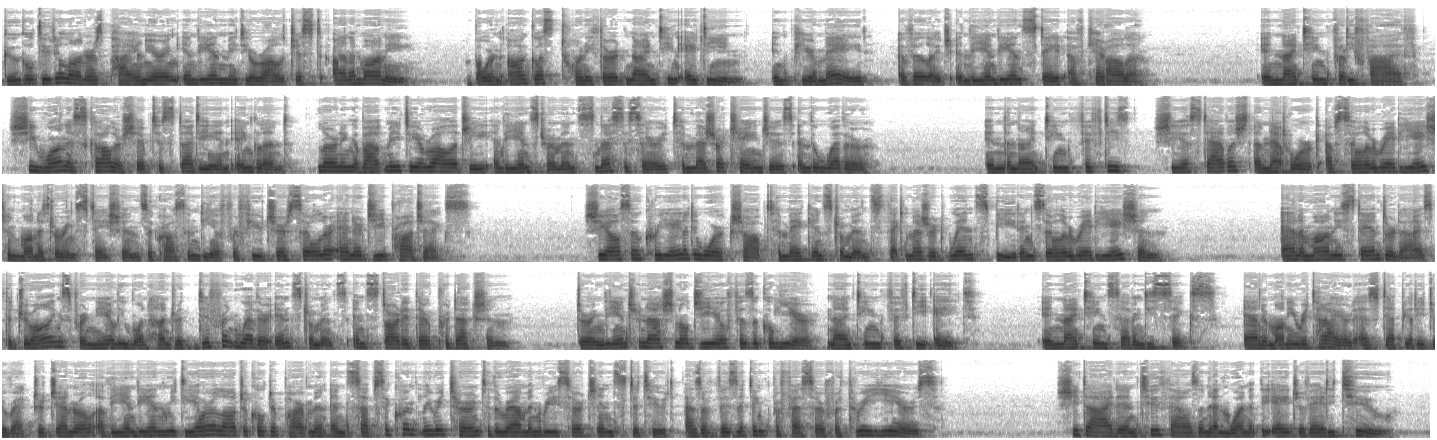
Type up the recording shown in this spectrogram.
Google Doodle honors pioneering Indian meteorologist Anna Mani. Born August 23, 1918, in Peermade, a village in the Indian state of Kerala. In 1945, she won a scholarship to study in England, learning about meteorology and the instruments necessary to measure changes in the weather. In the 1950s, she established a network of solar radiation monitoring stations across India for future solar energy projects. She also created a workshop to make instruments that measured wind speed and solar radiation. Anna Mani standardized the drawings for nearly 100 different weather instruments and started their production during the International Geophysical Year 1958. In 1976, Anna Mani retired as Deputy Director General of the Indian Meteorological Department and subsequently returned to the Raman Research Institute as a visiting professor for three years. She died in 2001 at the age of 82.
